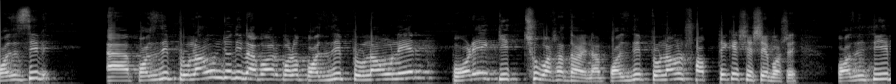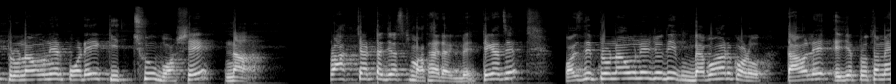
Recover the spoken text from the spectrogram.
পজিটিভ পজিটিভ প্রোনাউন যদি ব্যবহার করো পজিটিভ প্রোনাউনের পরে কিচ্ছু বসাতে হয় না। পজিটিভ প্রোনাউন সব থেকে শেষে বসে। পজিটিভ প্রোনাউনের পরে কিচ্ছু বসে না। স্ট্রাকচারটা জাস্ট মাথায় রাখবে, ঠিক আছে? পজিটিভ প্রোনাউনের যদি ব্যবহার করো, তাহলে এই যে প্রথমে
